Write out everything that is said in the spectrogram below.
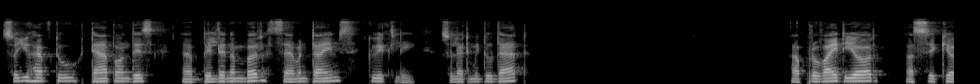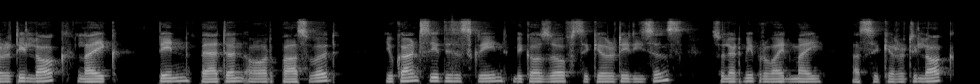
So you have to tap on this uh, build number seven times quickly. So let me do that. Uh, provide your a uh, security lock like pin, pattern or password. You can't see this screen because of security reasons. So let me provide my a security lock.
